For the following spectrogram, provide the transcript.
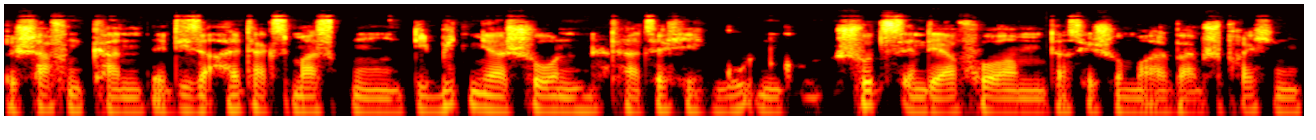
beschaffen kann. Diese Alltagsmasken, die bieten ja schon tatsächlich einen guten Schutz in der Form, dass sie schon mal beim Sprechen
